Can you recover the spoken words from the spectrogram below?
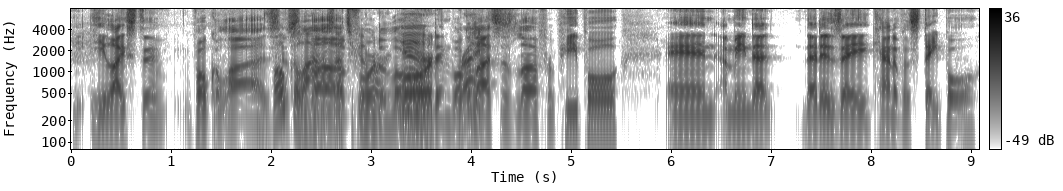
He, he likes to vocalize, Vocalize, his love that's a good for the word. Yeah, Lord and right. his love for people. And I mean that that is a kind of a staple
